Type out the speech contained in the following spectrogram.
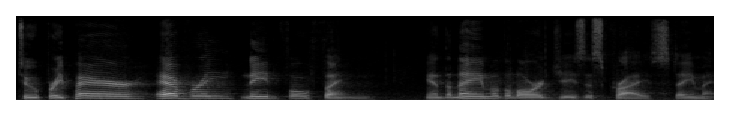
to prepare every needful thing. In the name of the Lord Jesus Christ, amen.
